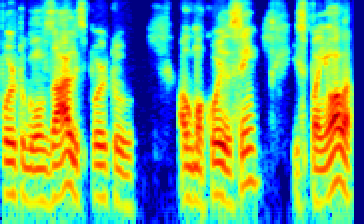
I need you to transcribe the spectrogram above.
Porto Gonzales, Porto alguma coisa assim, espanhola,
